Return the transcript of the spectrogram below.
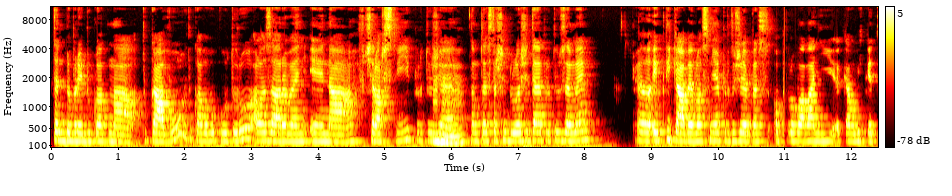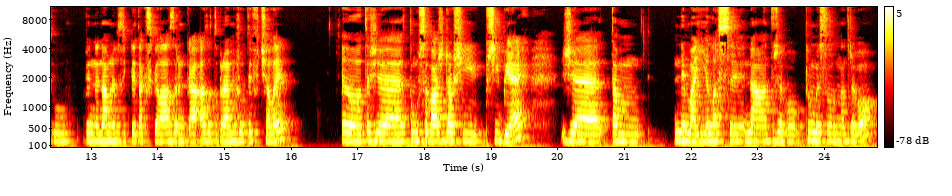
ten dobrý důklad na tu kávu, tu kávovou kulturu, ale zároveň i na včelařství, protože mm-hmm. tam to je strašně důležité pro tu zemi i k té kávě vlastně, protože bez opylovávání kávových květů by nám nevznikly tak skvělá zrnka a za to právě můžou ty včely. Takže tomu se váží další příběh, že tam nemají lesy na dřevo, průmysl na dřevo,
